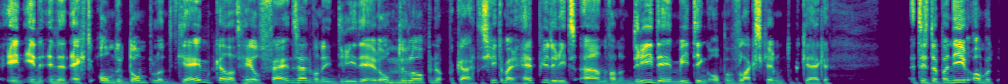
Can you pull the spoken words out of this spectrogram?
in, in, in een echt onderdompelend game kan het heel fijn zijn van in 3D rond te lopen en op elkaar te schieten, maar heb je er iets aan van een 3D-meeting op een vlak scherm te bekijken? Het is de manier om het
